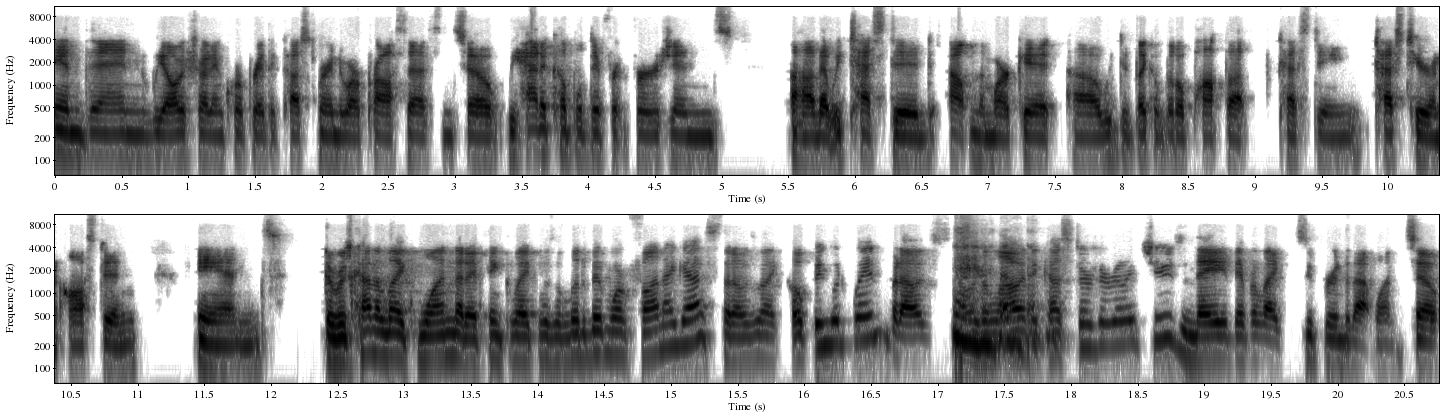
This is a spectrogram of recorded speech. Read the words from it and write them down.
And then we always try to incorporate the customer into our process, and so we had a couple different versions uh, that we tested out in the market. Uh, we did like a little pop up testing test here in Austin, and there was kind of like one that I think like was a little bit more fun, I guess, that I was like hoping would win, but I was, I was allowing the customer to really choose, and they they were like super into that one. So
